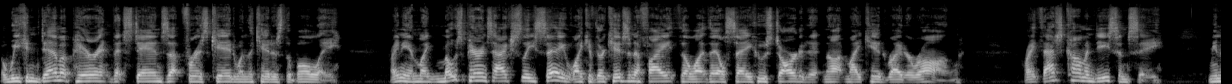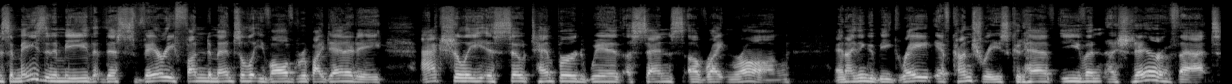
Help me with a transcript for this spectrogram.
We condemn a parent that stands up for his kid when the kid is the bully. Right. And like most parents actually say, like if their kid's in a fight, they'll they'll say who started it, not my kid, right or wrong. Right. That's common decency. I mean, it's amazing to me that this very fundamental evolved group identity actually is so tempered with a sense of right and wrong. And I think it'd be great if countries could have even a share of that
